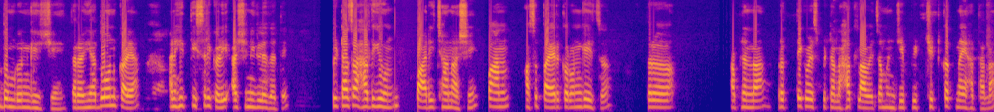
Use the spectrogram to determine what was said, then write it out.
दुमडून घ्यायची आहे. तर ह्या दोन कळ्या आणि ही तिसरी कळी अशी निघली जाते. पिठाचा हात घेऊन पारी छान अशी पान असं तयार करून घ्यायचं. तर आपल्याला प्रत्येक वेळेस पिठाला हात लावायचा म्हणजे पीठ चिटकत नाही हाताला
